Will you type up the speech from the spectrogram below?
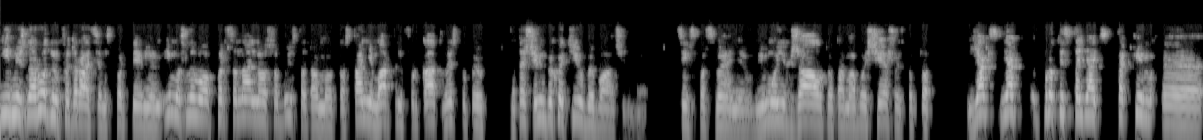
і міжнародним федераціям спортивним, і, можливо, персонально особисто там от останній Мартин Фуркат виступив на те, що він би хотів би бачити цих спортсменів. Йому їх жалко там або ще щось. Тобто, як, як протистоять таким е,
